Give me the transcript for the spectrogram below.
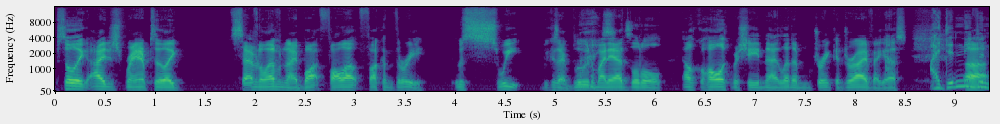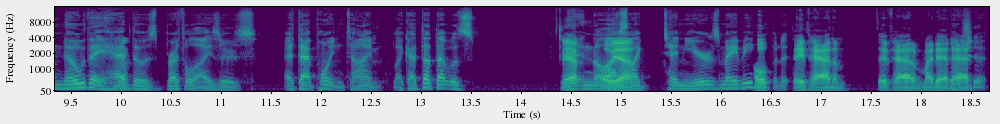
So like, I just ran up to like 7-Eleven and I bought Fallout fucking three. It was sweet because I blew into my dad's little alcoholic machine and I let him drink and drive. I guess. I didn't Uh, even know they had yeah. those breathalyzers at that point in time. Like I thought that was Yeah. in the oh last yeah. like ten years, maybe. oh, but it, they've had them. They've had them. My dad oh, had shit.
